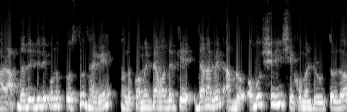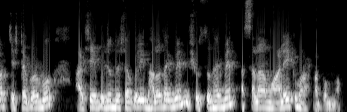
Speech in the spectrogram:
আর আপনাদের যদি কোনো প্রশ্ন থাকে, তাহলে কমেন্টে আমাদেরকে জানাবেন। আমরা অবশ্যই সেই কমেন্টের উত্তর দেওয়ার চেষ্টা করব। আর সেই পর্যন্ত সকলেই ভালো থাকবেন, সুস্থ থাকবেন। আসসালামু আলাইকুম রহমতুল্লাহ।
